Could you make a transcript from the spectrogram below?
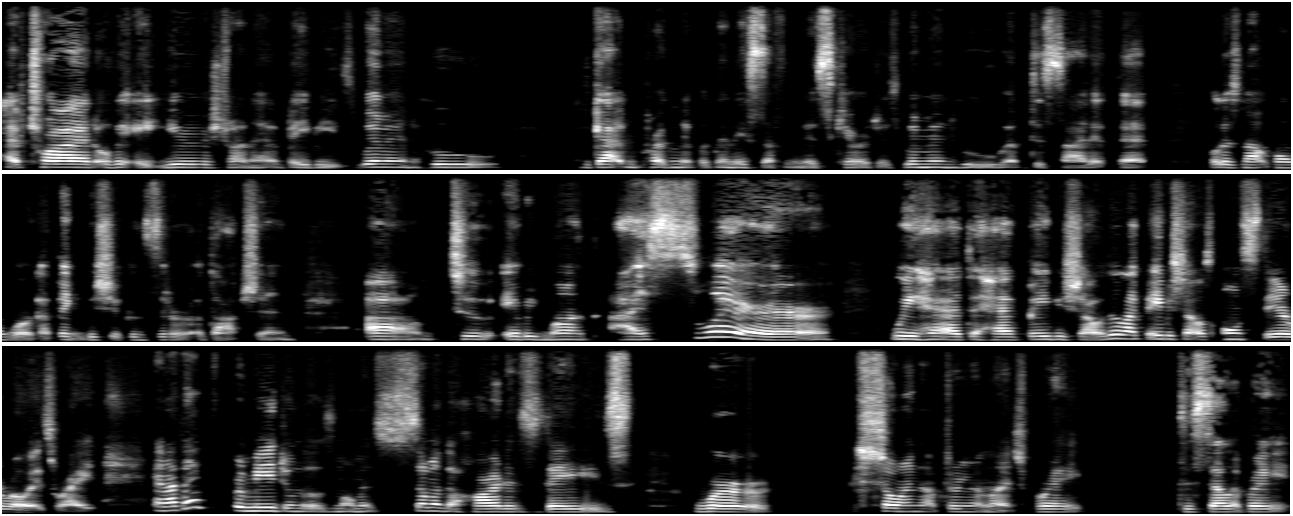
have tried over eight years trying to have babies, women who have gotten pregnant but then they suffer miscarriages, women who have decided that well, it's not going to work. I think we should consider adoption. Um, to every month, I swear we had to have baby showers. They're like baby showers on steroids, right? And I think for me, during those moments, some of the hardest days were showing up during your lunch break to celebrate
